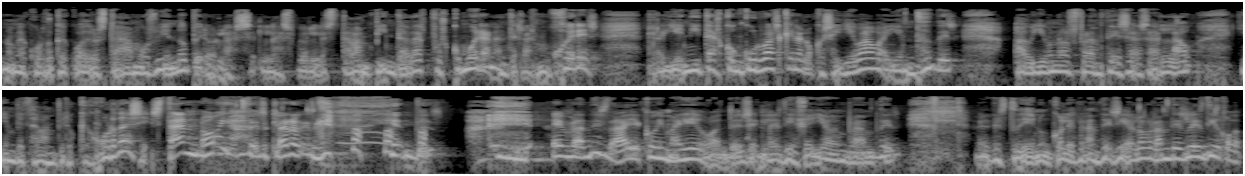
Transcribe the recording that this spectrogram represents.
no me acuerdo qué cuadro estábamos viendo, pero las, las, estaban pintadas pues como eran antes las mujeres, rellenitas con curvas, que era lo que se llevaba. Y entonces había unos francesas al lado y empezaban, pero qué gordas están, ¿no? Y entonces, claro, es que, entonces, en francés estaba yo con mi marido, entonces les dije yo en francés, que estudié en un cole francés y a los grandes les digo,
